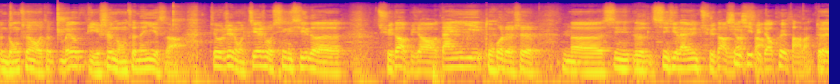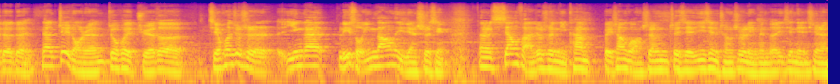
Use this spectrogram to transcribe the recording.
农村，我都没有鄙视农村的意思啊，就是这种接受信息的渠道比较单一，或者是呃信呃信息来源渠道信息比较匮乏吧。对对对，那这种人就会觉得结婚就是应该理所应当的一件事情，但是相反，就是你看北上广深这些一线城市里面的一些年轻人，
